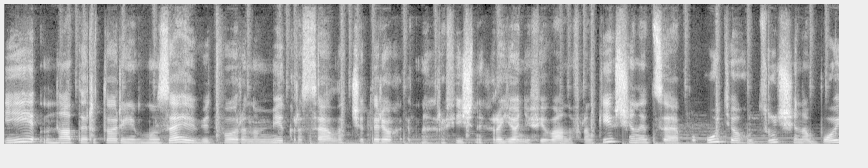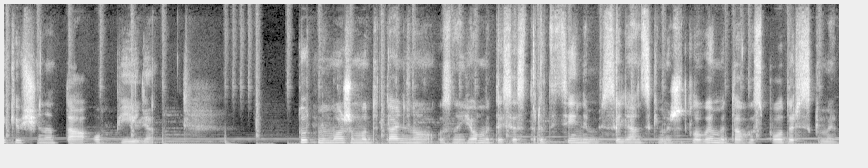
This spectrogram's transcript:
І на території музею відтворено мікроселах чотирьох етнографічних районів Івано-Франківщини: це Покуття, Гуцульщина, Бойківщина та Опілля. Тут ми можемо детально ознайомитися з традиційними селянськими житловими та господарськими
